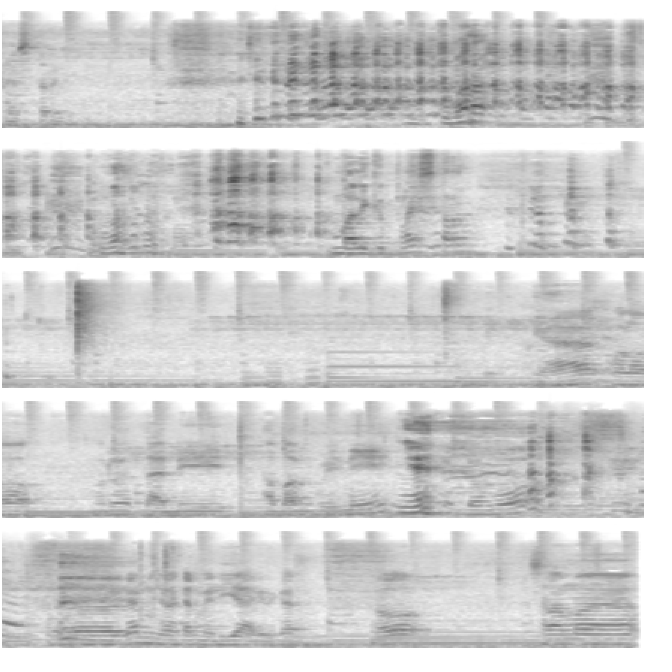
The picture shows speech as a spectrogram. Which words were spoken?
Friendster gitu. Kembali- kembali ke plaster ya kalau menurut tadi abangku ini Ya. Domo eh, kan misalkan media gitu kan kalau selama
